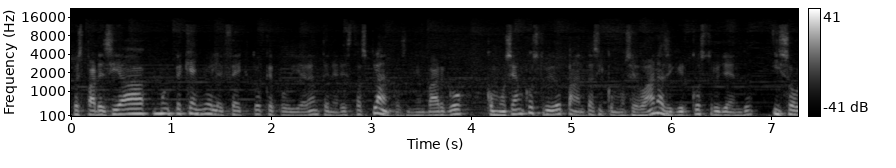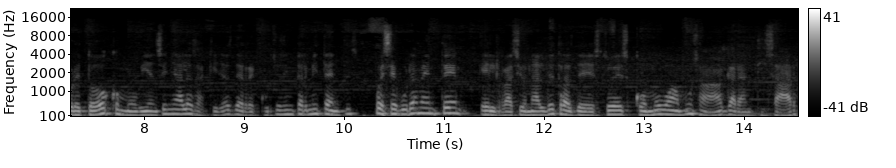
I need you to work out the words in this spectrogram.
pues parecía muy pequeño el efecto que pudieran tener estas plantas. Sin embargo, como se han construido tantas y como se van a seguir construyendo, y sobre todo, como bien señalas, aquellas de recursos intermitentes, pues seguramente el racional detrás de esto es cómo vamos a garantizar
